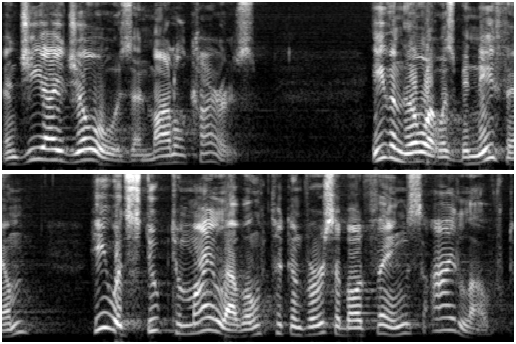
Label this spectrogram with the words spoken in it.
and G.I. Joes and model cars. Even though it was beneath him, he would stoop to my level to converse about things I loved.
